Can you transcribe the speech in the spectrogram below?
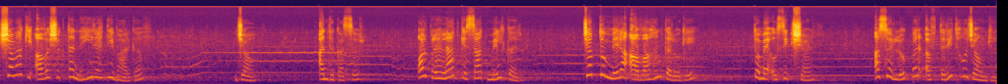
क्षमा की आवश्यकता नहीं रहती, भार्गव। जाओ, अंधकासुर और प्रहलाद के साथ मिलकर जब तुम मेरा आवाहन करोगे तो मैं उसी क्षण असुर लोक पर अवतरित हो जाऊँगी।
